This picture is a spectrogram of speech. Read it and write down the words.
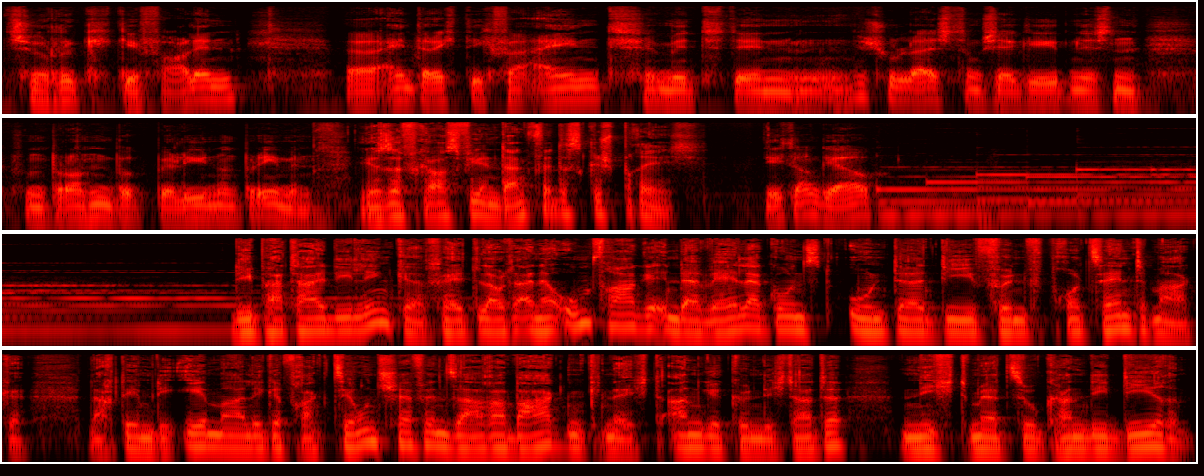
zurückgefallen, äh, einträchtig vereint mit den Schulleistungsergebnissen von Brandenburg, Berlin und Bremen. Josef Kraus, vielen Dank für das Gespräch. Ich danke auch. Die Partei Die Linke fällt laut einer Umfrage in der Wählergunst unter die 5-Prozent-Marke, nachdem die ehemalige Fraktionschefin Sarah Wagenknecht angekündigt hatte, nicht mehr zu kandidieren.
